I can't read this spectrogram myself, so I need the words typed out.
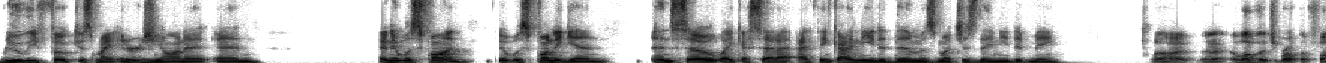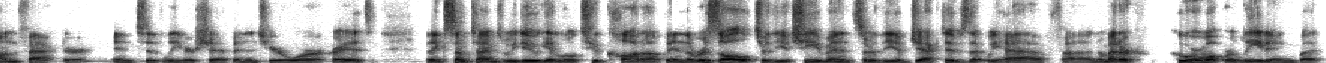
really focus my energy on it. And and it was fun. It was fun again. And so, like I said, I, I think I needed them as much as they needed me. Uh, and I love that you brought the fun factor into leadership and into your work, right? It's I think sometimes we do get a little too caught up in the results or the achievements or the objectives that we have, uh, no matter who or what we're leading, but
